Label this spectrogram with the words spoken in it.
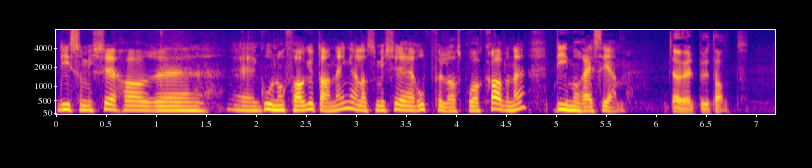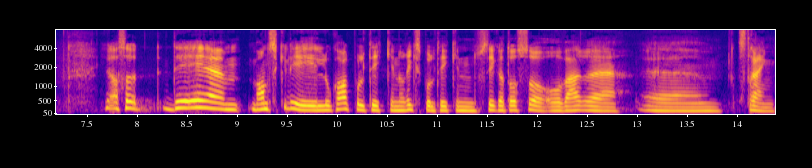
De som ikke har eh, god nok fagutdanning, eller som ikke oppfyller språkkravene, de må reise hjem. Det er jo helt brutalt. Ja, altså, Det er vanskelig i lokalpolitikken og rikspolitikken sikkert også å være eh, streng.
